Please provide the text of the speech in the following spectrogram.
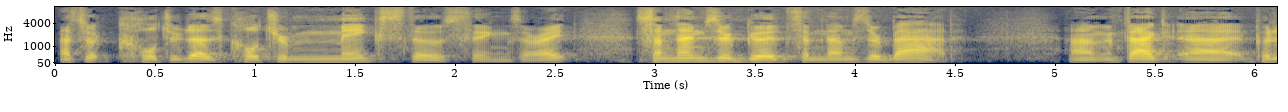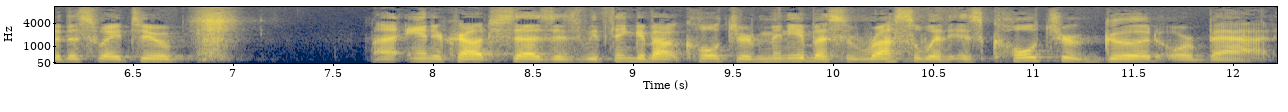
That's what culture does. Culture makes those things, all right? Sometimes they're good, sometimes they're bad. Um, in fact, uh, put it this way, too. Uh, Andy Crouch says, as we think about culture, many of us wrestle with is culture good or bad?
